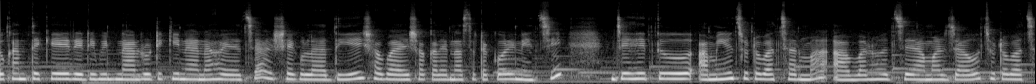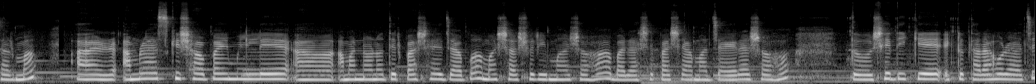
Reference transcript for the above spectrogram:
দোকান থেকে রেডিমেড নান রুটি কিনে আনা হয়েছে আর সেগুলা দিয়েই সবাই সকালে নাস্তাটা করে নিচ্ছি যেহেতু আমিও ছোট বাচ্চার মা, আবার হচ্ছে আমার যাও ছোট বাচ্চার মা। আর আমরা আজকে সবাই মিলে আমার ননদের বাসায় যাব, আমার শাশুড়ি মা সহ, আবার আশেপাশে আমার জায়েরা সহ। তো সেদিকে একটু তাড়াহুড়া আছে,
